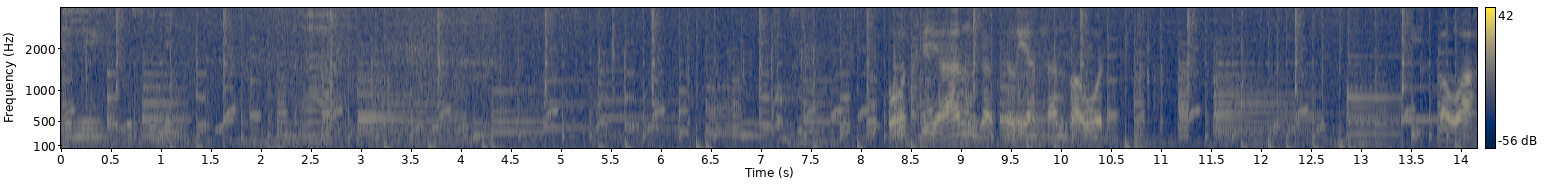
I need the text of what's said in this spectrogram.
gini terus gini. Nah. Baut biar nggak kelihatan baut. Di bawah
